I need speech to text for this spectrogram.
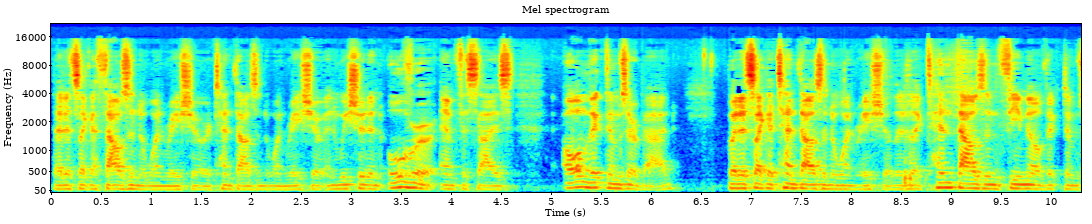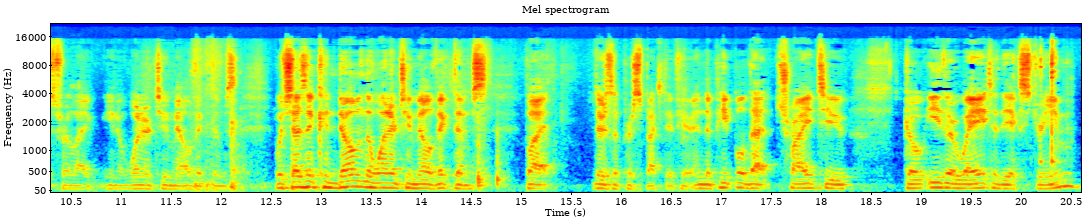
that it's like a thousand to one ratio or 10,000 to one ratio. And we shouldn't overemphasize all victims are bad, but it's like a 10,000 to one ratio. There's like 10,000 female victims for like, you know, one or two male victims, which doesn't condone the one or two male victims, but there's a perspective here. And the people that try to go either way to the extreme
